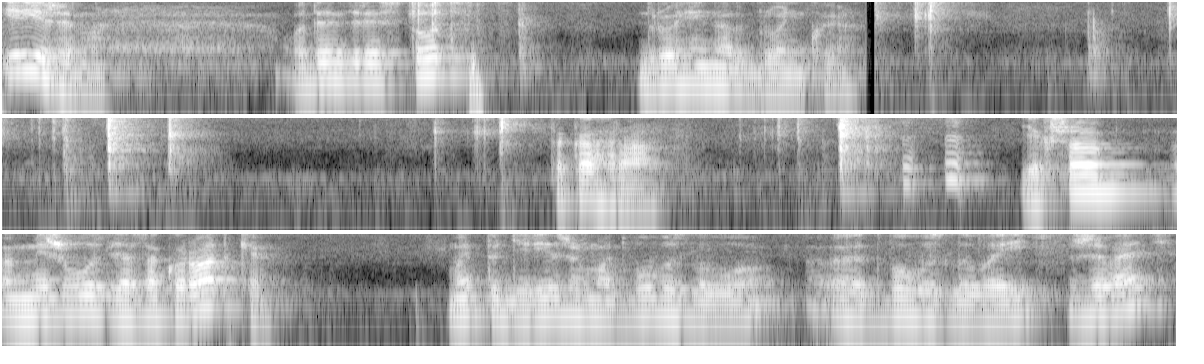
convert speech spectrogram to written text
і ріжемо. Один зріз тут, другий над брунькою. Така гра. Якщо міжвузля закоротке, ми тоді ріжемо е, двовузловий живець.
